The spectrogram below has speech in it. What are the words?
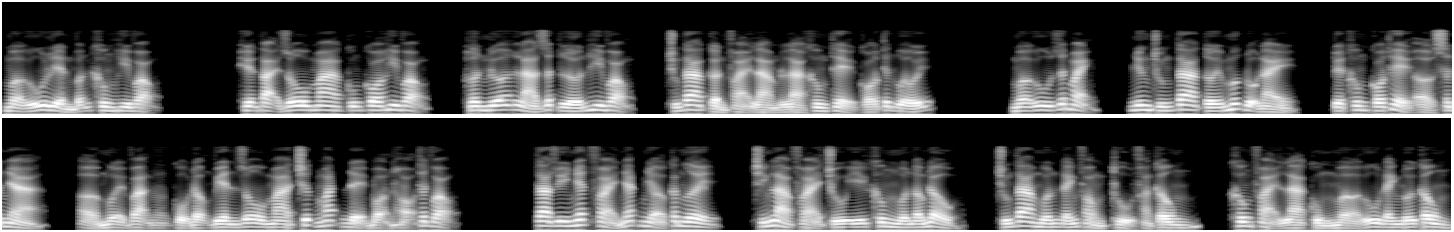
MU liền vẫn không hy vọng. Hiện tại Roma cũng có hy vọng, hơn nữa là rất lớn hy vọng, chúng ta cần phải làm là không thể có tiếc mới MU rất mạnh, nhưng chúng ta tới mức độ này, tuyệt không có thể ở sân nhà, ở mười vạn cổ động viên Roma trước mắt để bọn họ thất vọng. Ta duy nhất phải nhắc nhở các ngươi, chính là phải chú ý không muốn đấm đầu, chúng ta muốn đánh phòng thủ phản công, không phải là cùng MU đánh đối công.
